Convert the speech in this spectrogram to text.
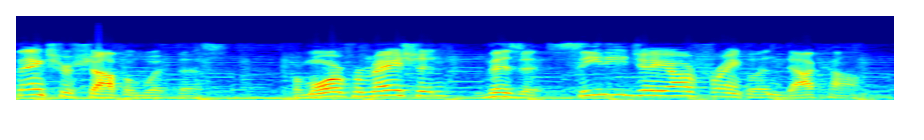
Thanks for shopping with us. For more information, visit cdjrfranklin.com.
